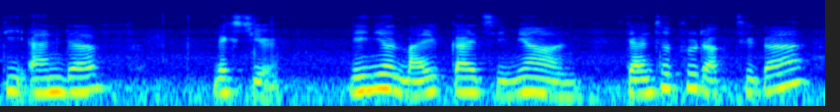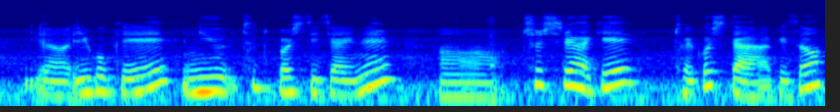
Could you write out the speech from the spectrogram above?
the end of next year. 내년 말까지면 product가 어, 7개의 new toothbrush 디자인을 어, 출시를 하게 될 것이다. 그래서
